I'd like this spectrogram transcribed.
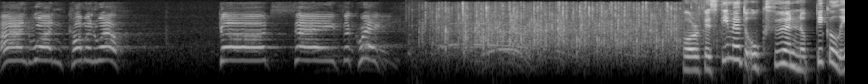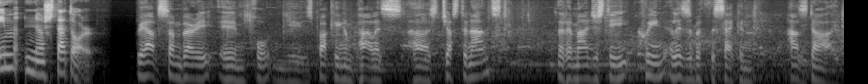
and one Commonwealth, God save the Queen! Por festimet u kthyen në pikëllim në shtator. We have some very important news. Buckingham Palace has just announced that Her Majesty Queen Elizabeth the Second has died.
